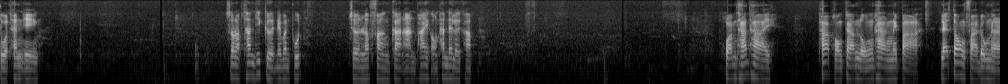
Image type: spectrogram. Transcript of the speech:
ตัวท่านเองสำหรับท่านที่เกิดในวันพุธ เชิญรับฟังการอ่านไพ่ของท่านได้เลยครับ ความท้าทาย ภาพของการหลงทางในป่า และต้องฝ่าดงน้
